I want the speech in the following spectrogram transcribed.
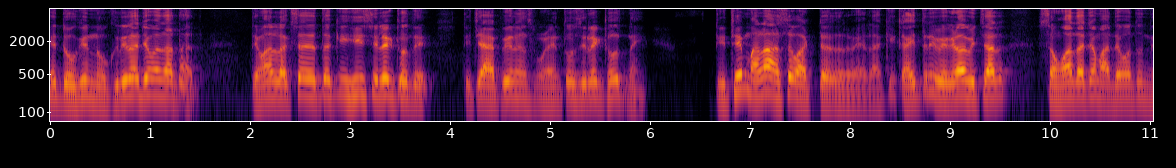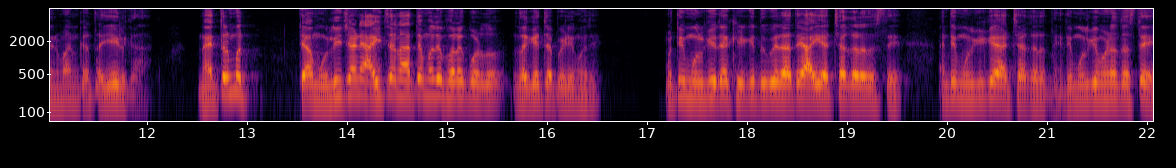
हे दोघी नोकरीला जेव्हा जातात तेव्हा लक्षात येतं की ही सिलेक्ट होते तिच्या ॲपिअरन्समुळे आणि तो सिलेक्ट होत नाही. तिथे मला असं वाटतं दर वेळेला की काहीतरी वेगळा विचार संवादाच्या माध्यमातून निर्माण करता येईल का? नाहीतर मग त्या मुलीच्या आणि आईच्या नात्यामध्ये फरक पडतो लगेचच्या पिढीमध्ये. मग ती मुलगी त्या खिडकीत उभी राहते आई अच्छा करत असते आणि ती मुलगी काही अच्छा करत नाही. ती मुलगी म्हणत असते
